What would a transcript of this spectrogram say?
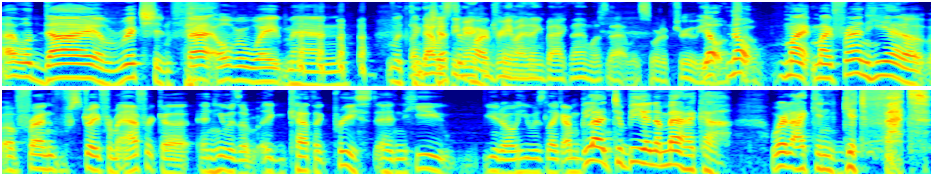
I will die a rich and fat, overweight man with like that was the American dream. I think back then was that was sort of true. you Yo, know, no, so- my my friend, he had a, a friend straight from Africa, and he was a, a Catholic priest, and he, you know, he was like, "I'm glad to be in America, where I can get fat."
